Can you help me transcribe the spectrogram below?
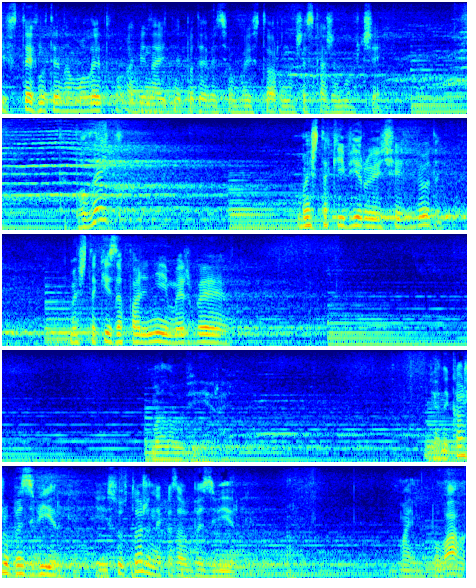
і встигнути на молитву, а він навіть не подивиться в мою сторону, ще скаже мовчи. Та болить. Ми ж такі віруючі люди, ми ж такі запальні, ми ж би мало віри. Я не кажу без вірки. Ісус теж не казав без вірки. Маємо повагу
